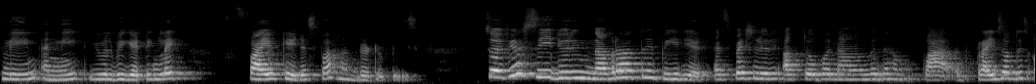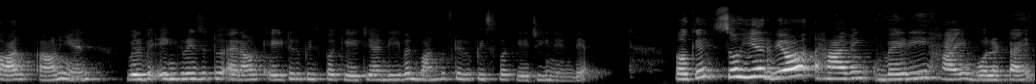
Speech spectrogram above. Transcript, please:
clean and neat you will be getting like 5 kgs per 100 rupees. So if you see during Navratri period, especially during October, November, the, price of this onion will be increased to around 80 rupees per kg and even 150 rupees per kg in India. Okay, so here we are having very high volatile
